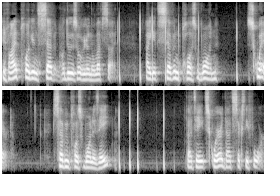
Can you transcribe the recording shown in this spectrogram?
If I plug in 7, I'll do this over here on the left side, I get 7 plus 1 squared. 7 plus 1 is 8. That's 8 squared, that's 64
